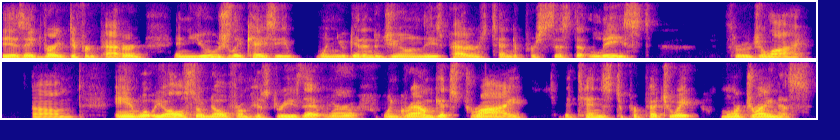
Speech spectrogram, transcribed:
is a very different pattern. And usually, Casey, when you get into June, these patterns tend to persist at least through July. Um, and what we also know from history is that where when ground gets dry, it tends to perpetuate more dryness.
